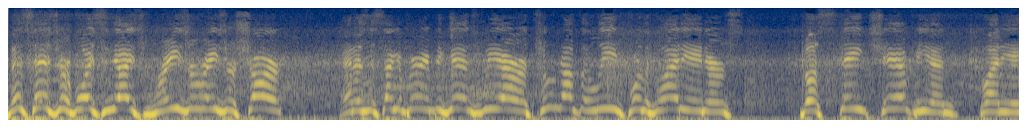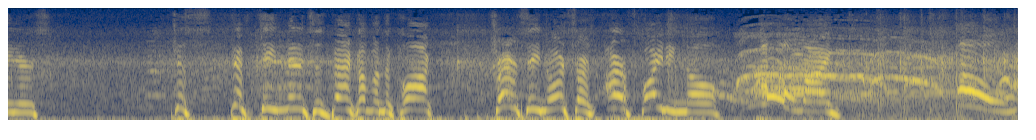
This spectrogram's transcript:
This is your voice of the ice, Razor Razor Sharp. And as the second period begins, we are a 2 0 lead for the Gladiators, the state champion Gladiators. Just 15 minutes is back up on the clock. Traverse City North Stars are fighting though. Oh my! Oh my! Oh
